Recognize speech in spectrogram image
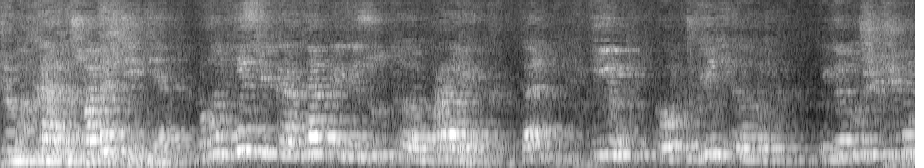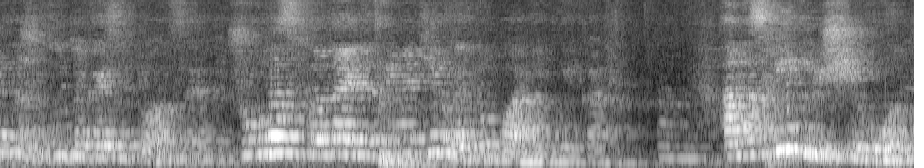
Я Ну, вот как, это- подождите, ну вот если когда привезут э, проект, да, и э, ведь э, я лучше уверена, что будет такая ситуация, что у нас хватает отремонтировать до памятника, а на следующий год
